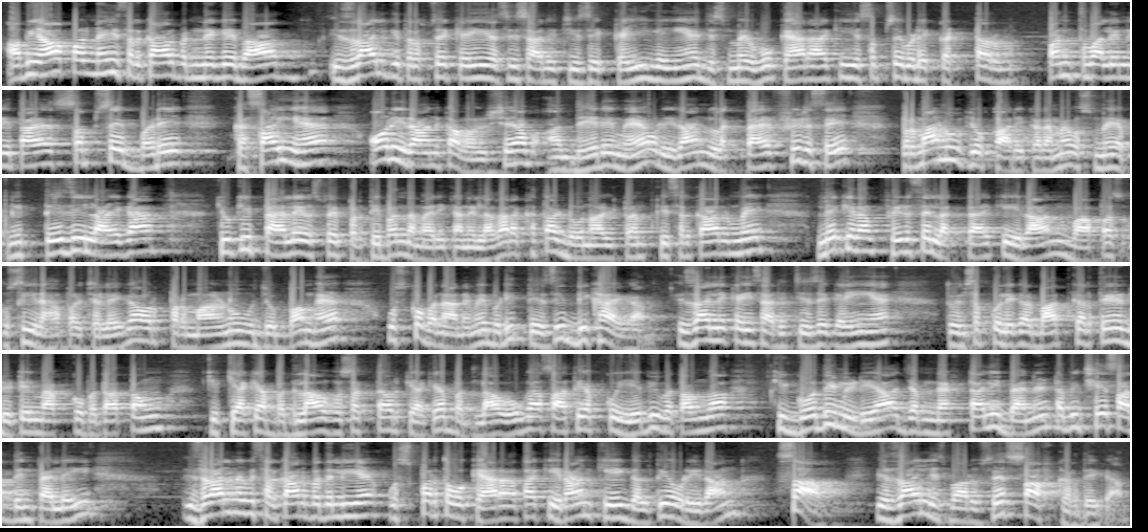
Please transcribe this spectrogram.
अब यहाँ पर नई सरकार बनने के बाद इसराइल की तरफ़ से कई ऐसी सारी चीज़ें कही गई हैं, जिसमें वो कह रहा है कि ये सबसे बड़े कट्टर पंथ वाले नेता है, सबसे बड़े कसाई हैं और ईरान का भविष्य अब अंधेरे में है और ईरान लगता है फिर से परमाणु जो कार्यक्रम है उसमें अपनी तेज़ी लाएगा, क्योंकि पहले उस पर प्रतिबंध अमेरिका ने लगा रखा था, डोनाल्ड ट्रंप की सरकार में। लेकिन अब फिर से लगता है कि ईरान वापस उसी राह पर चलेगा और परमाणु जो बम है, उसको बनाने में बड़ी तेज़ी दिखाएगा। इसराइल ने कई सारी चीज़ें कही हैं तो इन सबको लेकर बात करते हैं। डिटेल में आपको बताता हूँ कि क्या क्या बदलाव हो सकता है और क्या क्या बदलाव होगा। साथ ही आपको ये भी बताऊँगा कि गोदी मीडिया, जब नेफ्टाली बैनेट अभी छः सात दिन पहले ही इसराइल में भी सरकार बदली है, उस पर तो वो कह रहा था कि ईरान की गलती और ईरान साफ़। इसराइल इस बार उसे साफ़ कर देगा।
